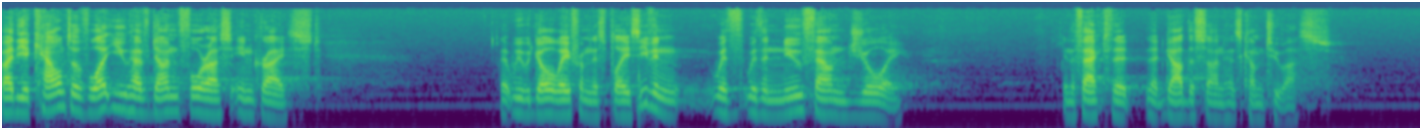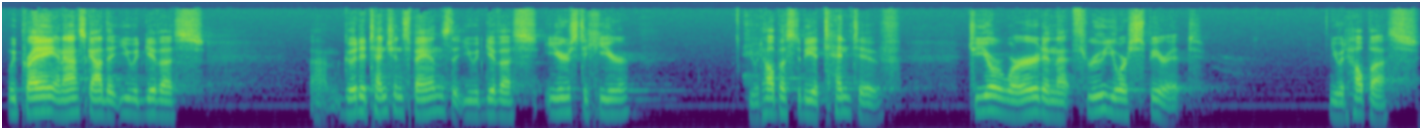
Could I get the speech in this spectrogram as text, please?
by the account of what you have done for us in Christ that we would go away from this place, even with, with a newfound joy in the fact that, that God the Son has come to us. We pray and ask God that you would give us um, good attention spans, that you would give us ears to hear, you would help us to be attentive to your word, and that through your Spirit, you would help us,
